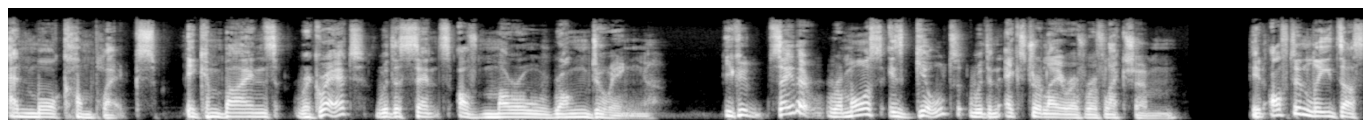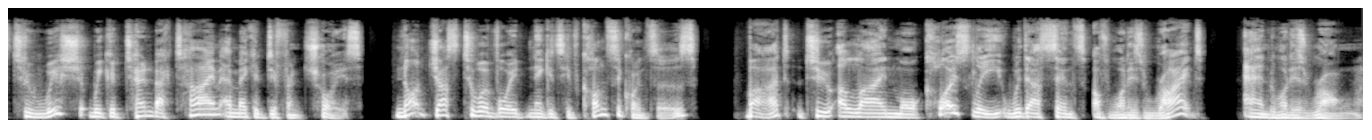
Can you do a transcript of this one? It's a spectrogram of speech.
and more complex. It combines regret with a sense of moral wrongdoing. You could say that remorse is guilt with an extra layer of reflection. It often leads us to wish we could turn back time and make a different choice, not just to avoid negative consequences, but to align more closely with our sense of what is right and what is wrong.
